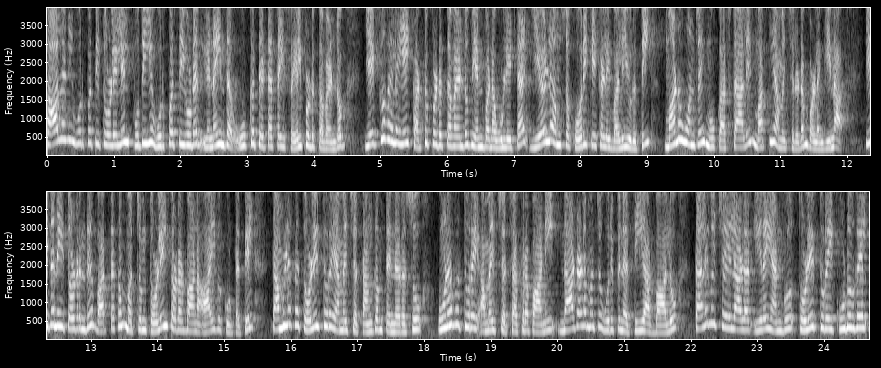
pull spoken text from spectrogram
காலணி உற்பத்தி தொழிலில் புதிய உற்பத்தியுடன் இணைந்த ஊக்கத்திட்டத்தை செயல்படுத்த வேண்டும். எஃகு விலையை கட்டுப்படுத்த வேண்டும் என்பன உள்ளிட்ட ஏழு அம்ச கோரிக்கைகளை வலியுறுத்தி மனு ஒன்றை மு ஸ்டாலின் மத்திய அமைச்சரிடம் வழங்கினாா் இதனைத் தொடர்ந்து வர்த்தகம் மற்றும் தொழில் தொடர்பான ஆய்வுக் கூட்டத்தில் தமிழக தொழில்துறை அமைச்சர் தங்கம் தென்னரசு உணவுத்துறை அமைச்சர் சக்கரபாணி நாடாளுமன்ற உறுப்பினர் டி ஆர் பாலு தலைமைச் செயலாளர் இறை அன்பு தொழிற்துறை கூடுதல்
